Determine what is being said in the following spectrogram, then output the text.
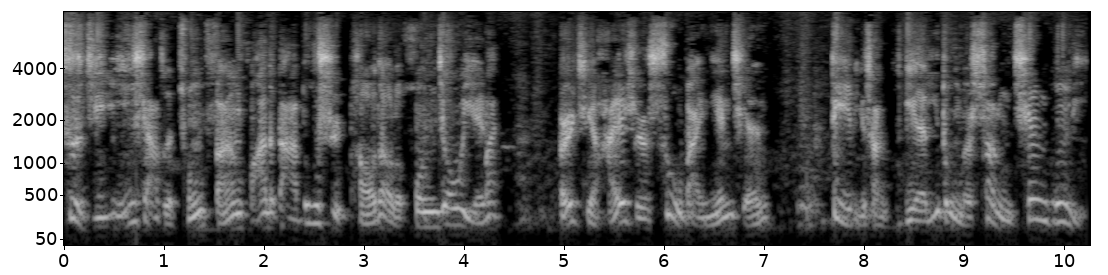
自己一下子从繁华的大都市跑到了荒郊野外，而且还是数百年前，地理上也移动了上千公里。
